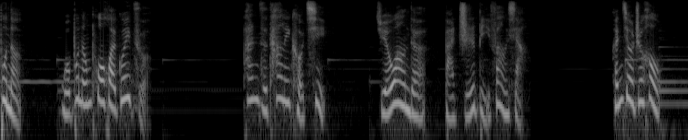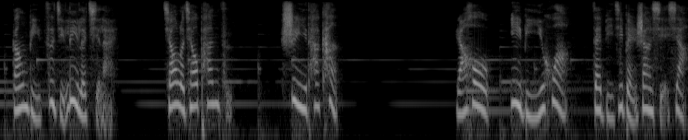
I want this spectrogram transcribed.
不能，我不能破坏规则。”潘子叹了一口气，绝望的把纸笔放下。很久之后，钢笔自己立了起来，敲了敲潘子，示意他看，然后一笔一画在笔记本上写下：“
